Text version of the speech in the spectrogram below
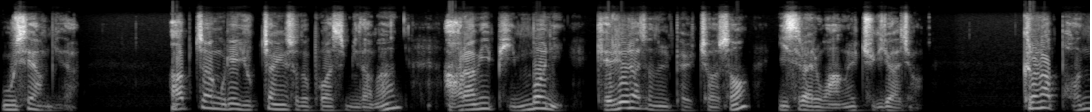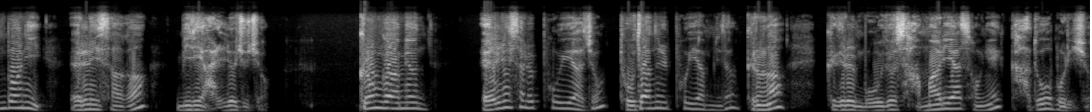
우세합니다. 앞장 우리의 6장에서도 보았습니다만 아람이 빈번히 게릴라전을 펼쳐서 이스라엘 왕을 죽이려 하죠. 그러나 번번이 엘리사가 미리 알려주죠. 그런가 하면 엘리사를 포위하죠. 도단을 포위합니다. 그러나 그들을 모두 사마리아 성에 가두어 버리죠.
